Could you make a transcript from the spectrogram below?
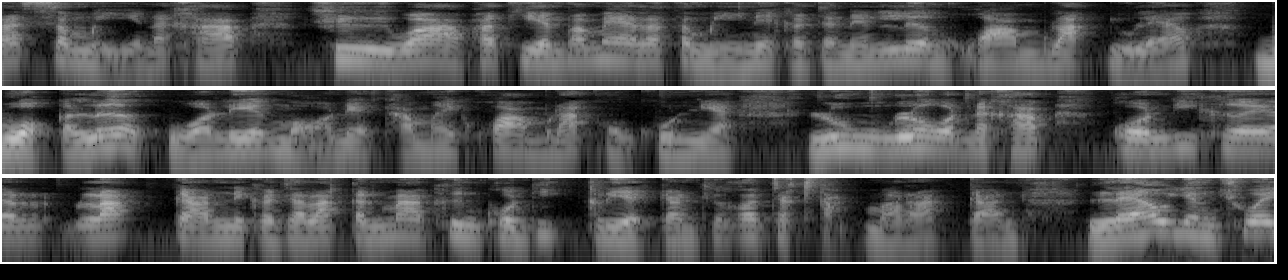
รัศมีนะครับชื่อว่าพระเทียนพระแม่รัศมีเนี่ยก็จะเน้นเรื่องความรักอยู่แล้ว บวกกับเลิกหัวเรียงหมอเนี่ยทำให้ความรักของคุณเนี่ยรุ่งโรจน์นะครับคนที่เคยรักกันเนี่ยก็จะรักกันมากขึ้น คนที่เกลียดกันก็จะกลับมารักกัน แล้วยังช่วย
